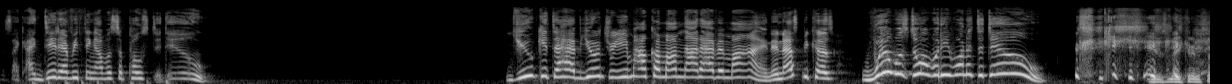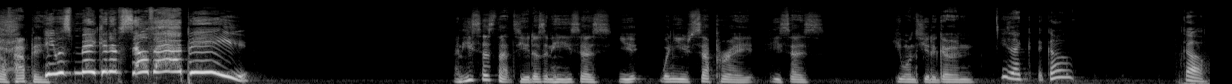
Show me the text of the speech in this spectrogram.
It's like I did everything I was supposed to do. You get to have your dream. How come I'm not having mine? And that's because Will was doing what he wanted to do. He was making himself happy. He was making himself happy. And he says that to you, doesn't he? He says you when you separate, he says he wants you to go and He's like, go, go,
